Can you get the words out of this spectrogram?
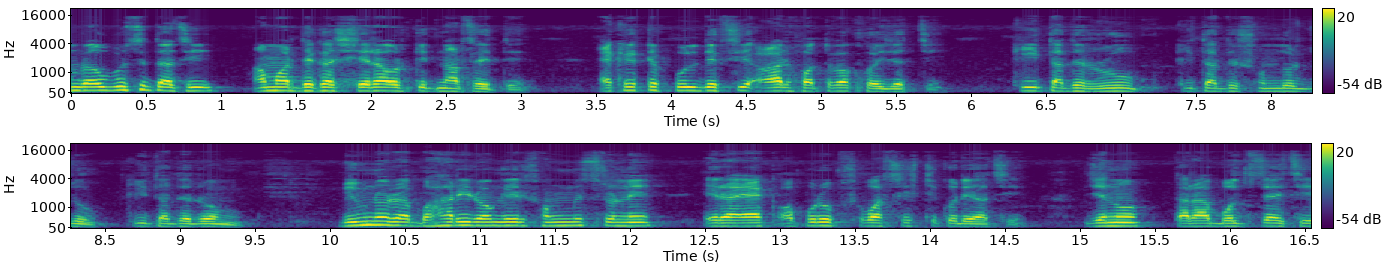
আমরা উপস্থিত আছি আমার দেখা সেরা অর্কিড নার্সারিতে। এক একটা ফুল দেখছি আর হতবাক হয়ে যাচ্ছি। কি তাদের রূপ, কি তাদের সৌন্দর্য, কি তাদের রং। বিভিন্ন বাহারি রঙের সংমিশ্রণে এরা এক অপরূপ শোভা সৃষ্টি করে আছে, যেন তারা বলতে চাইছে,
